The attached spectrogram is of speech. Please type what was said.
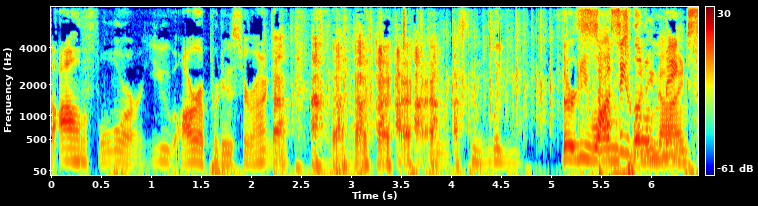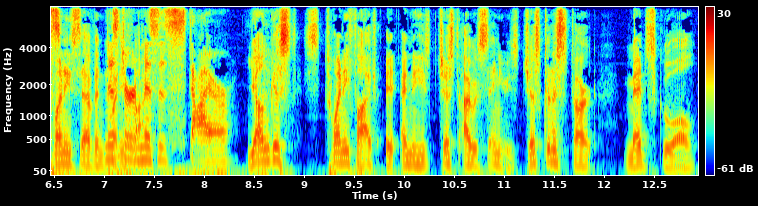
Oh, four. You are a producer, aren't you 31, saucy 29, minx, 27, Mr. 25. and Mrs. Steyer. Youngest is 25, and he's just, I was saying, he's just going to start med school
